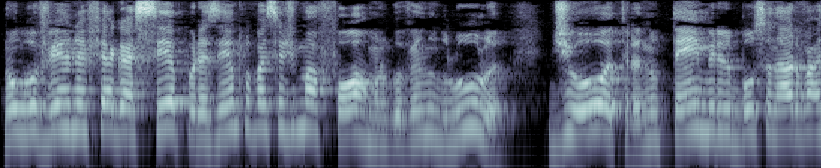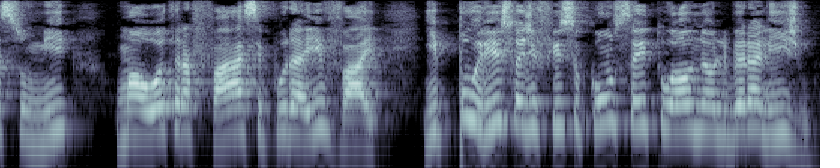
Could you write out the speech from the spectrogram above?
no governo FHC, por exemplo, vai ser de uma forma, no governo do Lula, de outra, no Temer e do Bolsonaro vai assumir uma outra face, por aí vai. E por isso é difícil conceituar o neoliberalismo.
